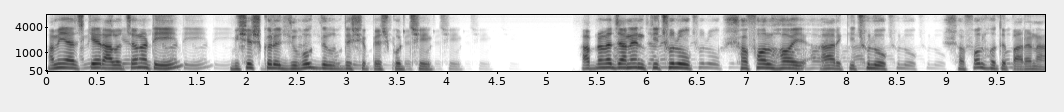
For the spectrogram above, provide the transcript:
আমি আজকের আলোচনাটি বিশেষ করে যুবকদের উদ্দেশ্যে পেশ করছি। আপনারা জানেন কিছু লোক সফল হয় আর কিছু লোক সফল হতে পারে না।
